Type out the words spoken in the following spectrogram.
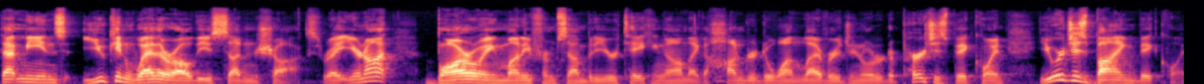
that means you can weather all these sudden shocks, right? You're not borrowing money from somebody, you're taking on like a 100 to 1 leverage in order to purchase Bitcoin. You are just buying Bitcoin.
